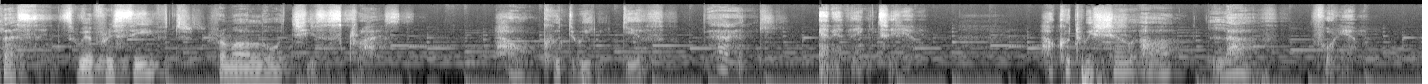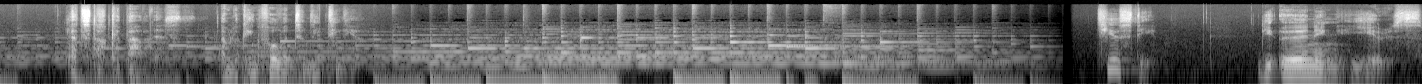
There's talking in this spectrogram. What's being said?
blessings we have received from our Lord Jesus Christ, how could we give back anything to Him? How could we show our love for Him? Let's talk about this. I'm looking forward to meeting you. Tuesday, the earning years.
